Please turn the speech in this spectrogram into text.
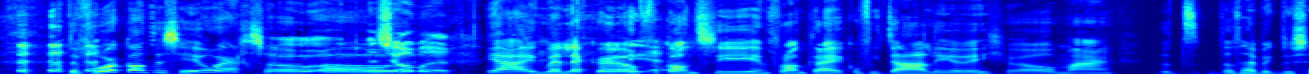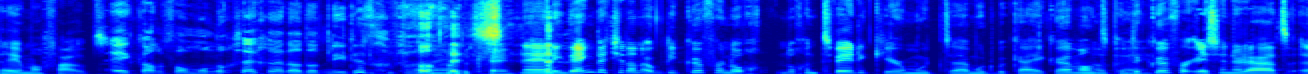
De voorkant is heel erg zo. Oh, Zomerig. ja, ik ben lekker op vakantie in Frankrijk of Italië, weet je wel. Maar dat, dat heb ik dus helemaal fout. Ik kan volmondig zeggen dat dat niet het geval Nee, is. Nee, en ik denk dat je dan ook die cover nog, nog een tweede keer moet, eh, moet bekijken. Want de cover is inderdaad eh,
